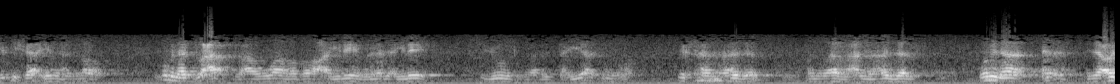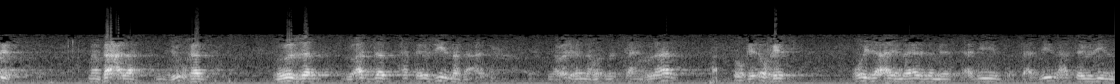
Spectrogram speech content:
لشفائه من هذا المرض ومنها الدعاء دعاء الله والضراعة إليه واللجأ إليه. السجود وهذه التحيات انه يكفى ما أنزل وانه لا يرفع ما أنزل. ومنها إذا عرف من فعله يؤخذ ويلزم يؤدب حتى يزيل ما فعله اذا عرف أنه مستعين فلان اخذ اخذ وإذا علم ما يلزم من التعذيب والتعذيب حتى يزيل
